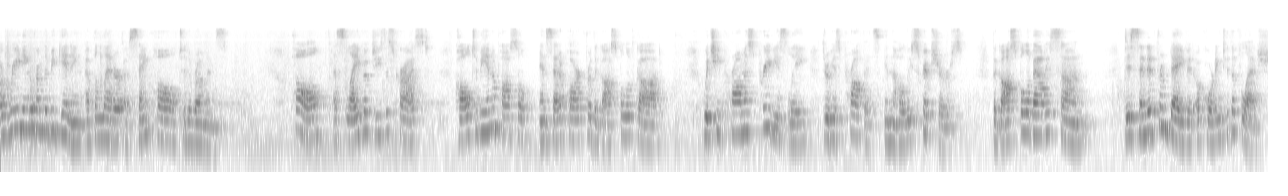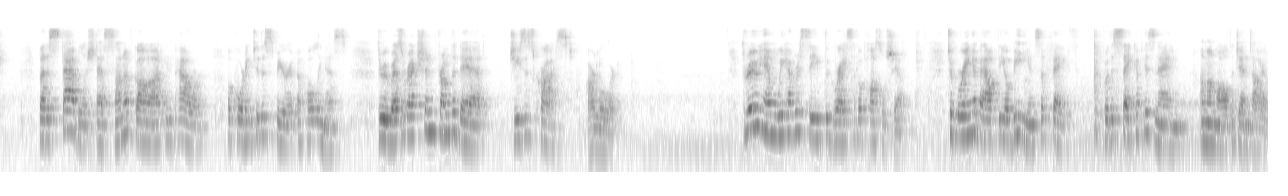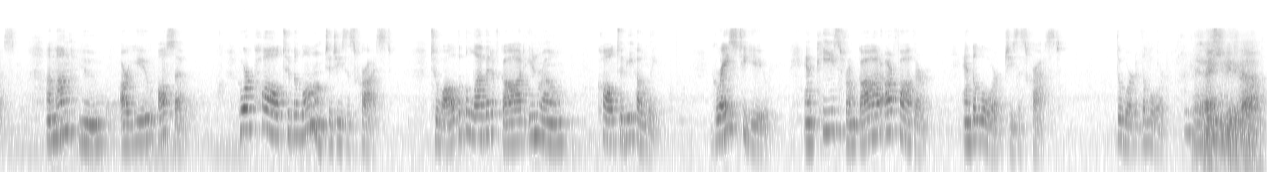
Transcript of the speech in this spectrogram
A reading from the beginning of the letter of St. Paul to the Romans. Paul, a slave of Jesus Christ, called to be an apostle and set apart for the gospel of God, which he promised previously through his prophets in the Holy Scriptures, the gospel about his Son, descended from David according to the flesh, but established as Son of God in power according to the Spirit of holiness, through resurrection from the dead, Jesus Christ our Lord. Through him we have received the grace of apostleship to bring about the obedience of faith for the sake of his name among all the Gentiles, among whom are you also, who are called to belong to Jesus Christ to all the beloved of God in Rome, called to be holy. Grace to you and peace from God our Father and the Lord Jesus Christ. The word of the Lord. Thanks be to God.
